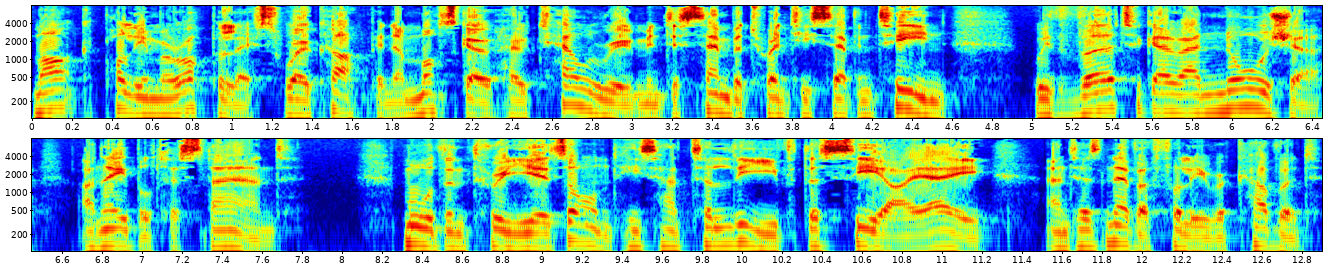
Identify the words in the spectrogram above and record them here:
Mark Polymeropoulos woke up in a Moscow hotel room in December 2017 with vertigo and nausea, unable to stand. More than three years on, he's had to leave the CIA and has never fully recovered.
